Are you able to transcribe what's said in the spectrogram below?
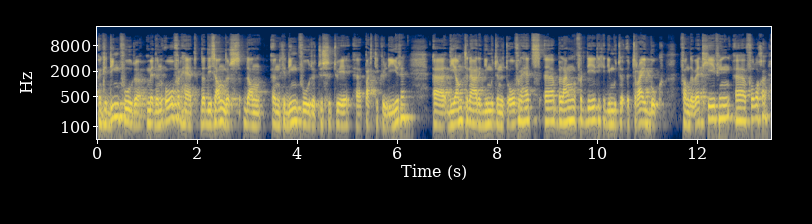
een geding voeren met een overheid, dat is anders dan een geding voeren tussen twee uh, particulieren. Uh, die ambtenaren die moeten het overheidsbelang verdedigen, die moeten het draaiboek van de wetgeving volgen.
